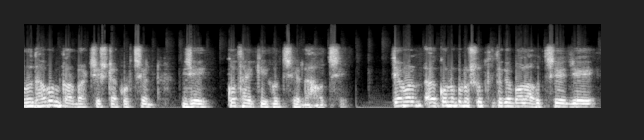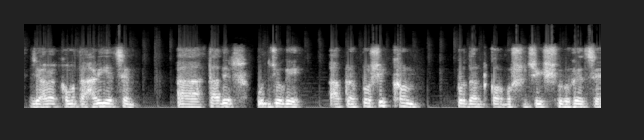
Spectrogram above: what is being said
অনুধাবন করবার চেষ্টা করছেন যে কোথায় কি হচ্ছে, না হচ্ছে। যেমন কোন কোনো সূত্র থেকে বলা হচ্ছে যে যারা ক্ষমতা হারিয়েছেন তাদের উদ্যোগে আপনার প্রশিক্ষণ প্রদান কর্মসূচি শুরু হয়েছে।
